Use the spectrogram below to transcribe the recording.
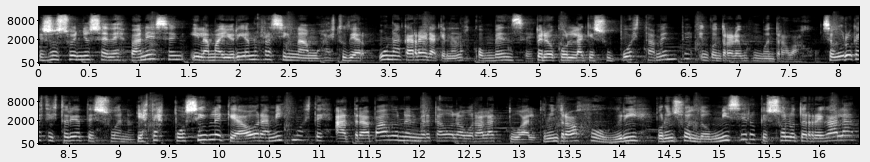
Esos sueños se desvanecen y la mayoría nos resignamos a estudiar una carrera que no nos convence, pero con la que supuestamente encontraremos un buen trabajo. Seguro que esta historia te suena y hasta es posible que ahora mismo estés atrapado en el mercado laboral actual, con un trabajo gris, por un sueldo mísero que solo te regala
